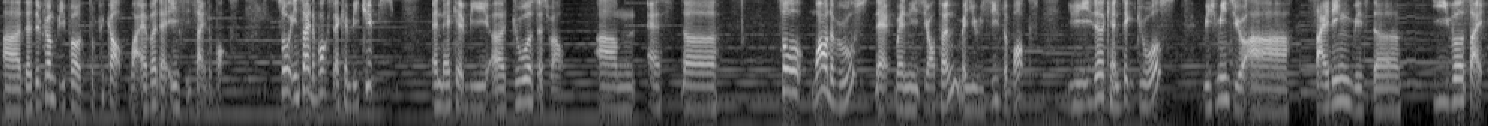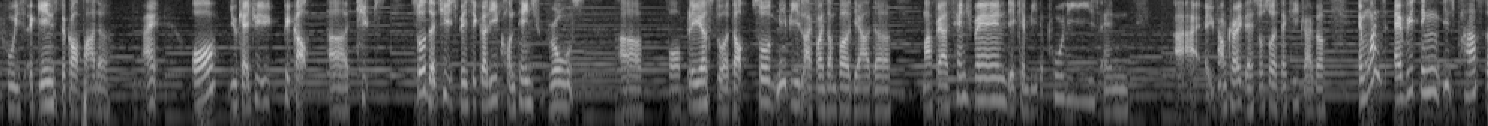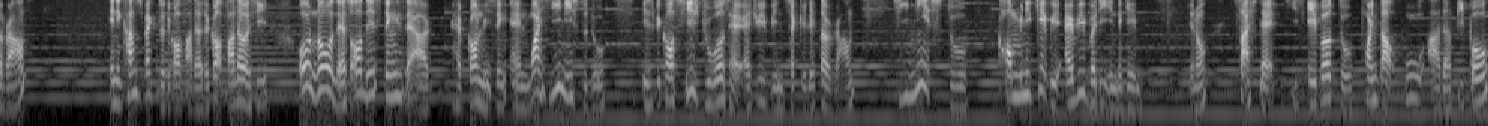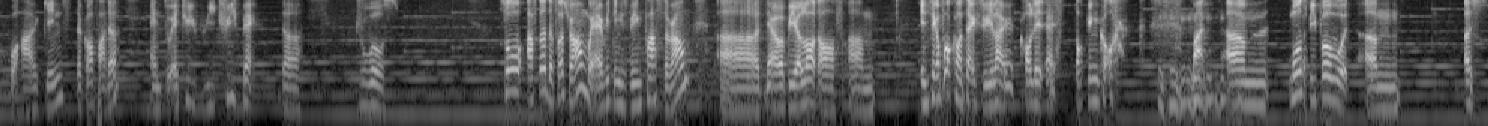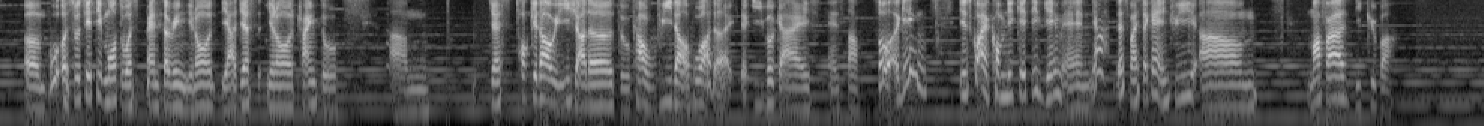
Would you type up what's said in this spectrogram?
uh, the different people to pick out whatever that is inside the box. So inside the box there can be chips, and there can be uh, jewels as well. Um, as the so one of the rules that when it's your turn, when you receive the box, you either can take jewels, which means you are siding with the evil side who is against the Godfather, right? Or you can actually pick out uh, chips. So the chips basically contains roles uh, for players to adopt. So maybe like for example, they are the mafia's henchmen, they can be the police, and I, if I'm correct, there's also a taxi driver. And once everything is passed around, and it comes back to the Godfather, the Godfather will see, oh no, there's all these things that are have gone missing, and what he needs to do is because his jewels have actually been circulated around, he needs to communicate with everybody in the game, you know, such that he's able to point out who are the people who are against the Godfather and to actually retrieve back the jewels. So after the first round, where everything is being passed around, uh, there will be a lot of um, in Singapore context, we like call it as talking cock. but um, most people would um, as, um, would associate it more towards bantering. You know, they are just you know trying to um, just talk it out with each other to kind of weed out who are the like, the evil guys and stuff. So again, it's quite a communicative game, and yeah, that's my second entry. Um, Mafia de Cuba.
